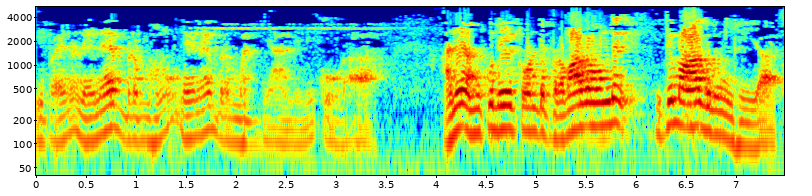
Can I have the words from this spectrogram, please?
ఈ పైన నేనే బ్రహ్మను నేనే బ్రహ్మజ్ఞానిని కూడా అని అనుకునేటువంటి ప్రమాదం ఉంది. ఇది మా గృహీయాత్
